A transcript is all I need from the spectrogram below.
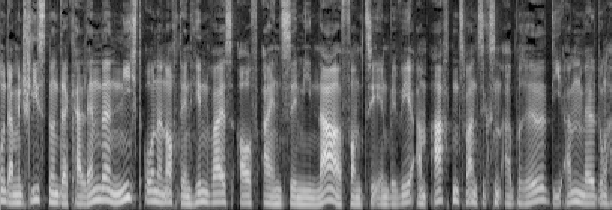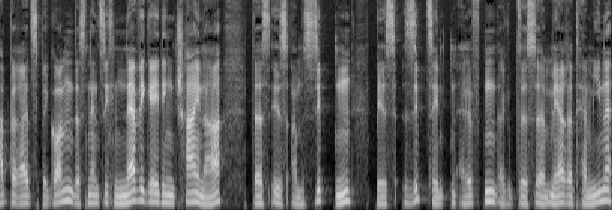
Und damit schließt nun der Kalender nicht ohne noch den Hinweis auf ein Seminar vom CNBW am 28. April. Die Anmeldung hat bereits begonnen. Das nennt sich Navigating China. Das ist am 7. bis 17.11. Da gibt es äh, mehrere Termine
